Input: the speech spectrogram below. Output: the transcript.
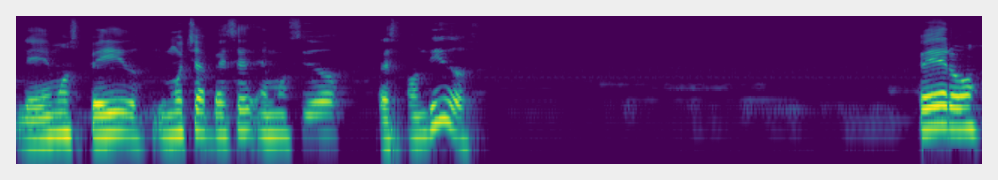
Le hemos pedido y muchas veces hemos sido respondidos. Pero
